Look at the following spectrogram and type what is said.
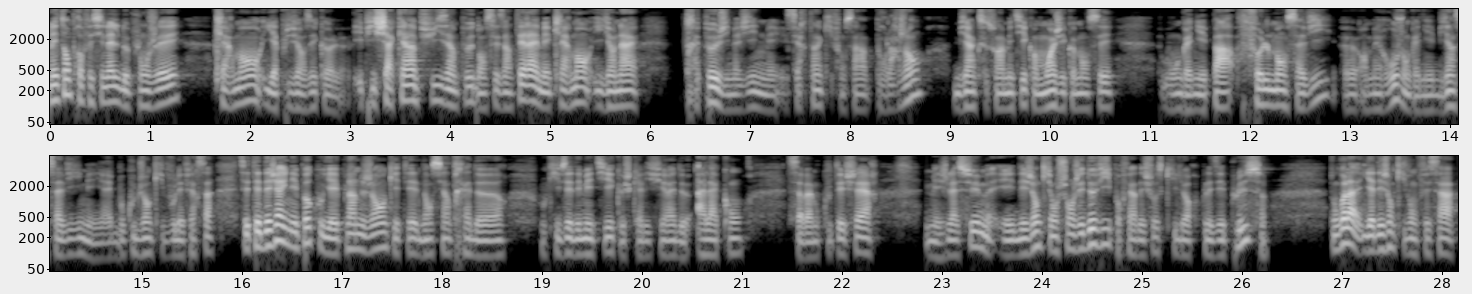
étant professionnel de plongée, clairement, il y a plusieurs écoles. Et puis chacun puise un peu dans ses intérêts, mais clairement, il y en a très peu, j'imagine, mais certains qui font ça pour l'argent, bien que ce soit un métier comme moi j'ai commencé, où on gagnait pas follement sa vie euh, en mer Rouge, on gagnait bien sa vie, mais il y avait beaucoup de gens qui voulaient faire ça. C'était déjà une époque où il y avait plein de gens qui étaient d'anciens traders ou qui faisaient des métiers que je qualifierais de à la con. Ça va me coûter cher, mais je l'assume. Et des gens qui ont changé de vie pour faire des choses qui leur plaisaient plus. Donc voilà, il y a des gens qui vont faire ça.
